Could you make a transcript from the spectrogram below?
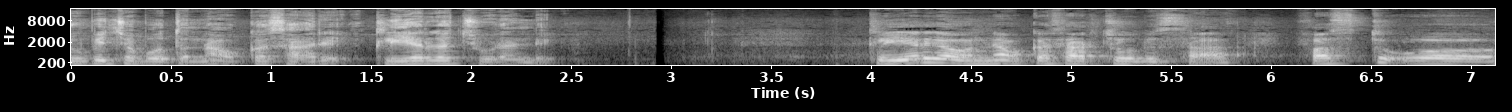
చూపించబోతున్నా. ఒక్కసారి క్లియర్గా చూడండి. క్లియర్గా ఉన్న ఒక్కసారి చూపిస్తా. ఫస్ట్ ఓ-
